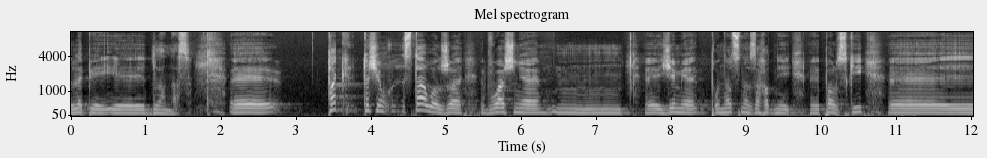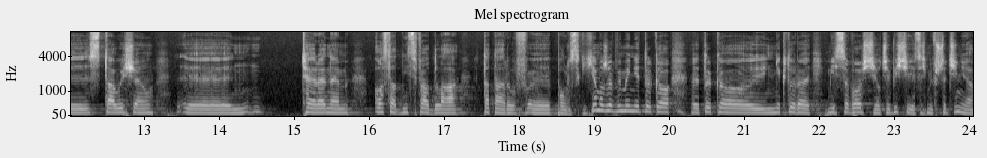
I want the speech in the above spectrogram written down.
lepiej dla nas. Tak to się stało, że właśnie mm, e, ziemie północno-zachodniej e, Polski e, stały się terenem osadnictwa dla Tatarów e, polskich. Ja może wymienię tylko, e, tylko niektóre miejscowości. Oczywiście jesteśmy w Szczecinie,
